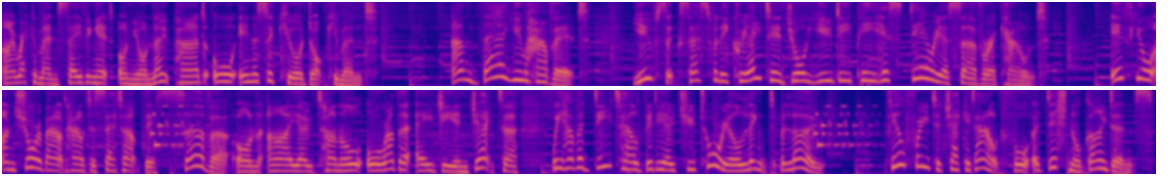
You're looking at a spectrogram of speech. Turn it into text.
I recommend saving it on your notepad or in a secure document. And there you have it. You've successfully created your UDP Hysteria server account. If you're unsure about how to set up this server on IO Tunnel or other AG Injector, we have a detailed video tutorial linked below. Feel free to check it out for additional guidance.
